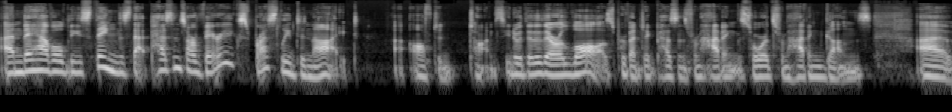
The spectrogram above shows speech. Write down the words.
and they have all these things that peasants are very expressly denied. Uh, oftentimes, you know, there, there, are laws preventing peasants from having swords, from having guns. Uh,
